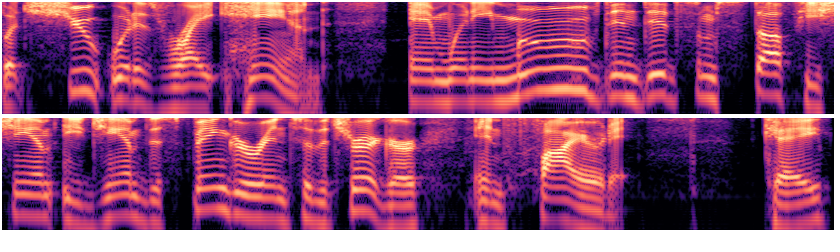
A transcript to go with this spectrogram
but shoot with his right hand. And when he moved and did some stuff, he, sham- he jammed his finger into the trigger and fired it. Okay.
